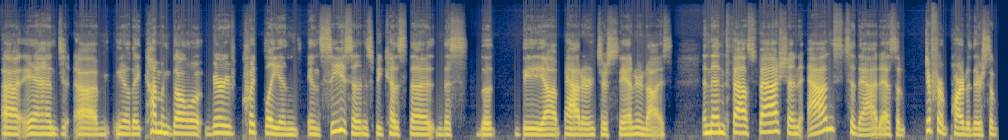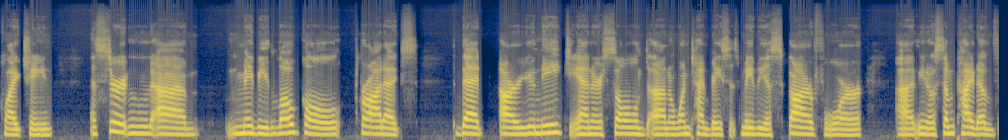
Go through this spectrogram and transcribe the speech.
Uh, and um, you know they come and go very quickly in, in seasons because the the the, the uh, patterns are standardized. And then fast fashion adds to that as a different part of their supply chain, a certain um, maybe local products that are unique and are sold on a one-time basis, maybe a scarf or uh, you know some kind of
